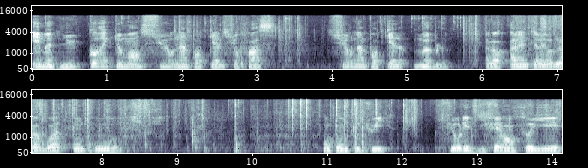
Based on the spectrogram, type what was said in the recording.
est maintenu correctement sur n'importe quelle surface, sur n'importe quel meuble. Alors, à l'intérieur de la boîte, on trouve... On tombe tout de suite sur les différents feuillets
